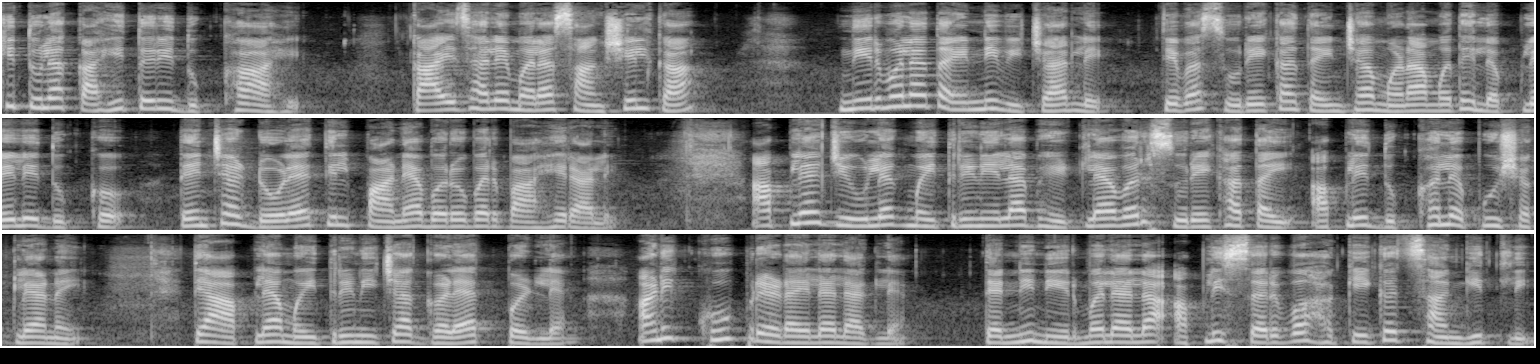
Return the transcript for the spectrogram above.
की तुला काहीतरी दुःख आहे. काय झाले मला सांगशील का? निर्मलाताईंनी विचारले तेव्हा सुरेखाताईंच्या मनामध्ये लपलेले दुःख त्यांच्या डोळ्यातील पाण्याबरोबर बाहेर आले. आपल्या जिवलग मैत्रिणीला भेटल्यावर सुरेखाताई आपले दुःख लपवू शकल्या नाही. त्या आपल्या मैत्रिणीच्या गळ्यात पडल्या आणि खूप रडायला लागल्या. त्यांनी निर्मलाला आपली सर्व हकीकत सांगितली.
